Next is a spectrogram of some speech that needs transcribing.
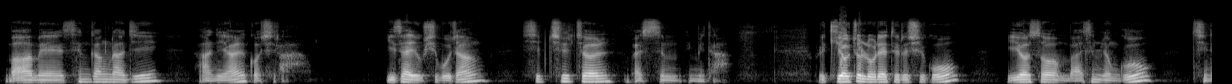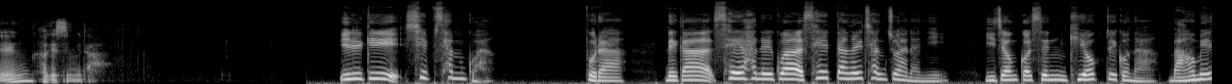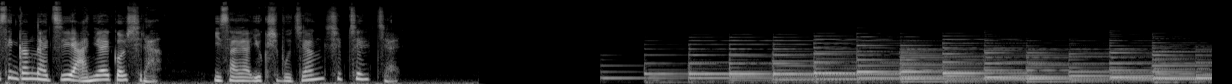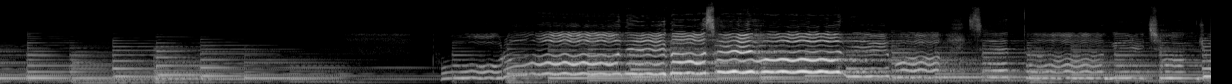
마음에 생각나지 아니할 것이라. 이사 65장 17절 말씀입니다. 우리 기억절 노래 들으시고 이어서 말씀 연구 진행하겠습니다. 1기 13과 보라 내가 새 하늘과 새 땅을 창조하나니 이전 것은 기억되거나 마음에 생각나지 아니할 것이라. 이사야 65장 17절. 땅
